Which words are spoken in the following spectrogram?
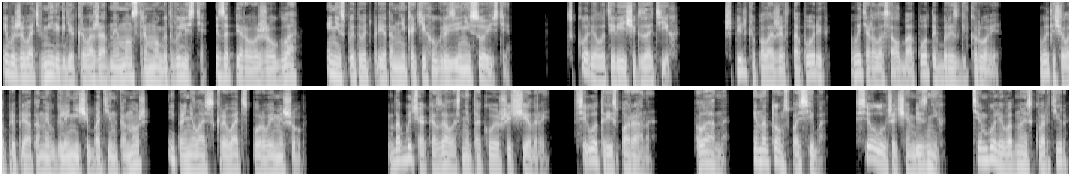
и выживать в мире, где кровожадные монстры могут вылезти из-за первого же угла и не испытывать при этом никаких угрызений совести. Вскоре лотерейщик затих. Шпилька, положив топорик, вытерла с лба пот и брызги крови, вытащила припрятанный в голенище ботинка нож и принялась вскрывать споровый мешок. Добыча оказалась не такой уж и щедрой. Всего три спарана. Ладно, и на том спасибо. Все лучше, чем без них. Тем более в одной из квартир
